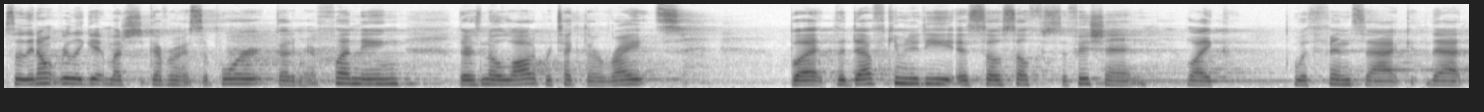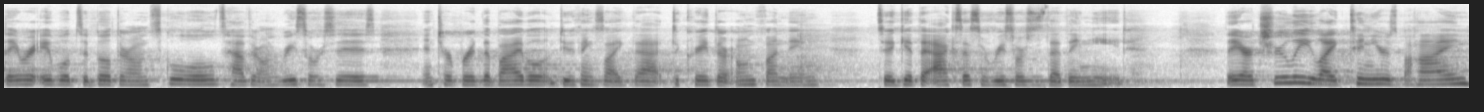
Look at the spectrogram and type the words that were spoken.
So, they don't really get much government support, government funding. There's no law to protect their rights. But the deaf community is so self sufficient, like with FENASEC that they were able to build their own schools, have their own resources, interpret the Bible, and do things like that to create their own funding to get the access and resources that they need. They are truly like 10 years behind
